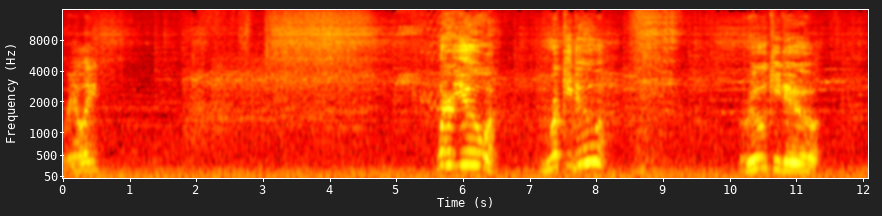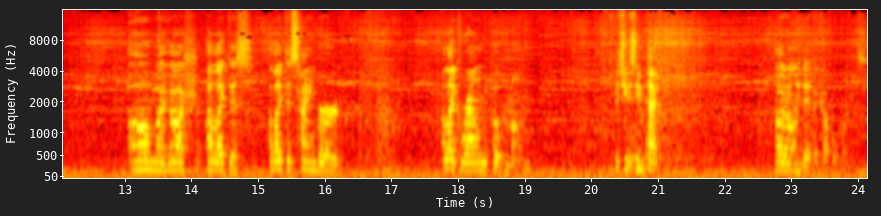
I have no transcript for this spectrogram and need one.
Really? What are you? Rookie doo? Rookie. Oh my gosh, I like this. I like this tiny bird. I like round Pokemon. It's using Peck. Oh, it only did a couple points.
